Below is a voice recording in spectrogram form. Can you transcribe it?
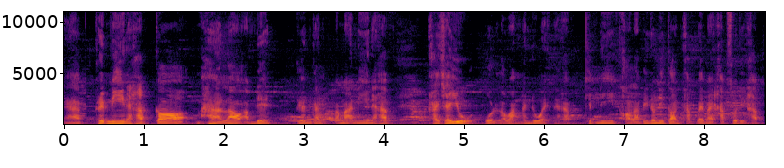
นะครับ คลิปนี้นะครับก็มาเล่าอัปเดตเตือนกันประมาณนี้นะครับ ใครใช้อยู่โปรดระวังกันด้วยนะครับ คลิปนี้ขอลาเพียงเท่านี้ก่อนครับบ๊ายบายครับ สวัสดีครับ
